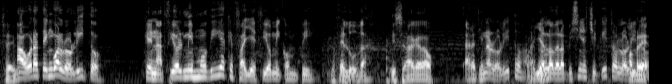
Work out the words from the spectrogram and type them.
Sí. ahora tengo a Lolito, que nació el mismo día que falleció mi compi, Qué peluda. Y se ha quedado. Ahora tiene a Lolito, Bueno. allá al lado de la piscina, chiquito, Lolito. Hombre,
